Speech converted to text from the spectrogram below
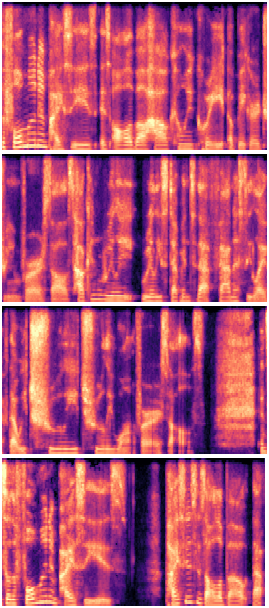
the full moon in Pisces is all about how can we create a bigger dream for ourselves? How can we really, really step into that fantasy life that we truly, truly want for ourselves? And so the full moon in Pisces, Pisces is all about that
